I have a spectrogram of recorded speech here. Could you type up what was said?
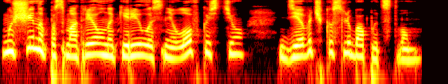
Мужчина посмотрел на Кирилла с неловкостью, девочка с любопытством.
